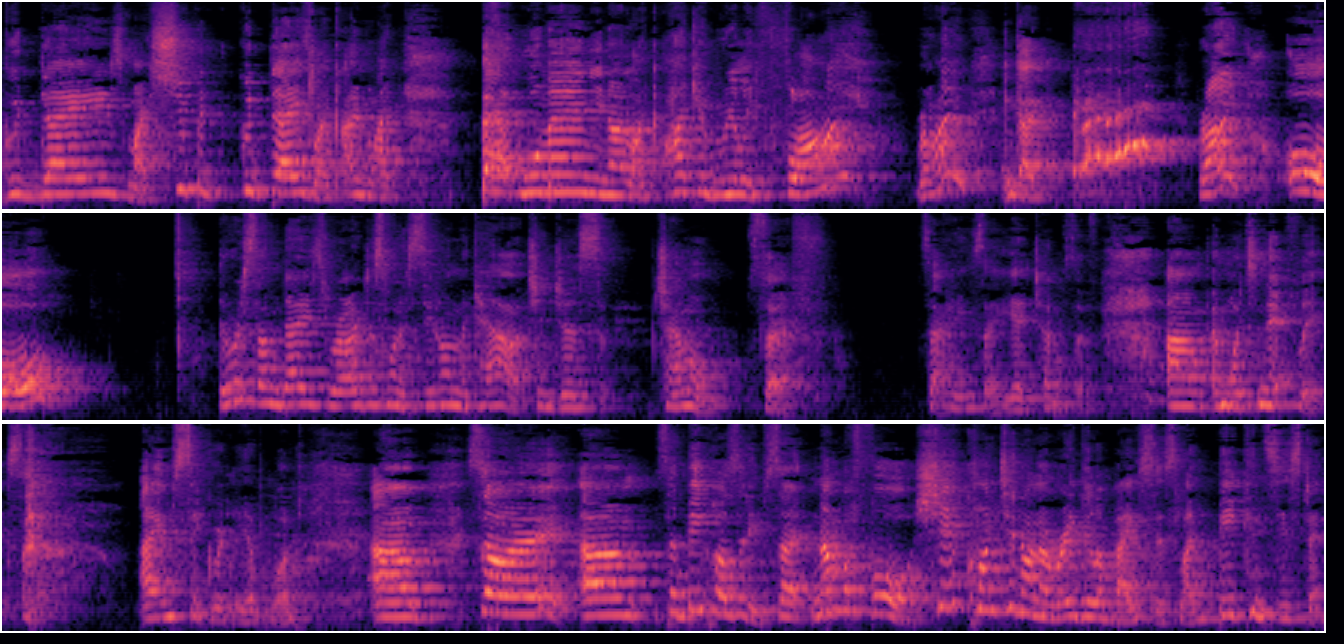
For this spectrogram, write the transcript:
good days, my super good days, like I'm like Batwoman, you know, like I can really fly, right? And go, right? Or there are some days where I just want to sit on the couch and just channel surf. That how you say it? Yeah, channel surf. Um, and watch Netflix. I am secretly a blonde. Um, so, um, so be positive. So number four, share content on a regular basis. Like be consistent.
